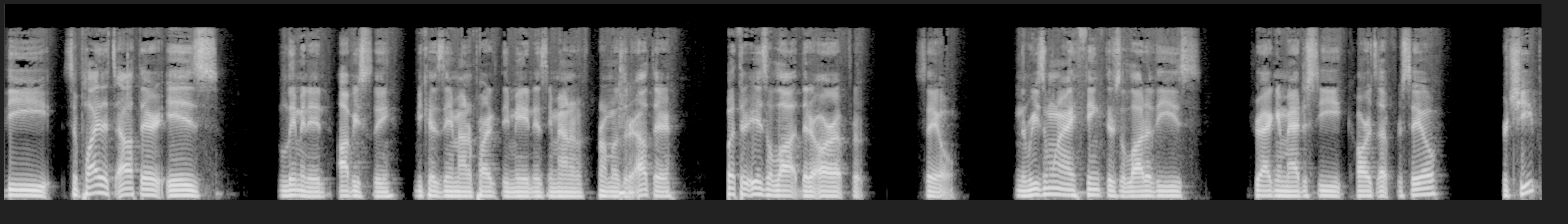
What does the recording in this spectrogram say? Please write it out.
the supply that's out there is limited, obviously, because the amount of product they made is the amount of promos that are out there. But there is a lot that are up for sale. And the reason why I think there's a lot of these Dragon Majesty cards up for sale for cheap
